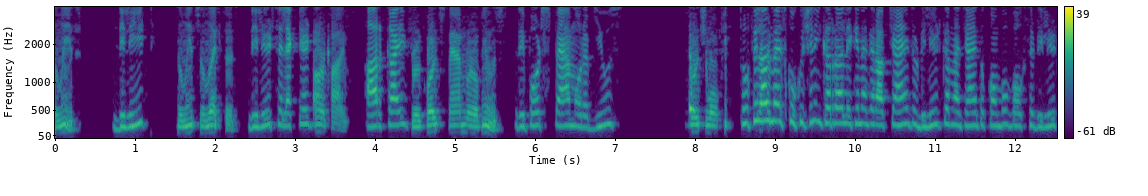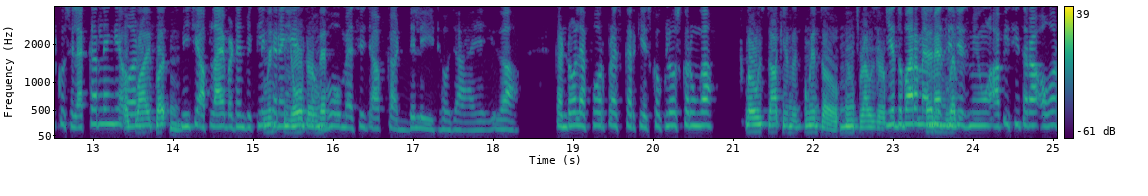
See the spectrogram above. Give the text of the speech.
Delete. ڈیلیٹ Delete selected. ڈیلیٹ Archive. آرکائیو Report spam or abuse. رپورٹ اسپیم اور ابیوز تو فی الحال میں اس کو کچھ نہیں کر رہا لیکن اگر آپ چاہیں تو ڈیلیٹ کرنا چاہیں تو کامبو باکس سے ڈیلیٹ کو سلیکٹ کر لیں گے اور. نیچے اپلائی بٹن پہ کلک کریں گے تو وہ میسج آپ کا ڈیلیٹ ہو جائے گا۔ کنٹرول ایف فور پریس کر کے اس کو کلوز کروں گا. یہ دوبارہ میں میسیجز میں ہوں۔ آپ اسی طرح اور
